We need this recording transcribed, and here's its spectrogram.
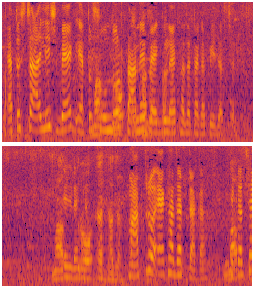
টাকা। এত স্টাইলিশ ব্যাগ এত সুন্দর প্রাণের 1000 ব্যাগগুলো এক হাজার টাকা পেয়ে যাচ্ছেন। মাত্র এক হাজার টাকা। ঠিক আছে?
